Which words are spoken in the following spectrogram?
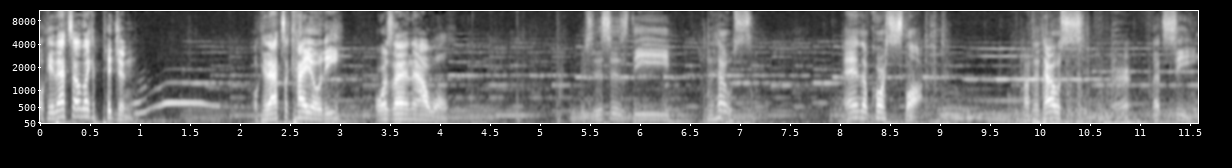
Okay, that sounds like a pigeon. Okay, that's a coyote. Or was that an owl? This is the haunted house. And of course it's locked. Haunted house. Let's see.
